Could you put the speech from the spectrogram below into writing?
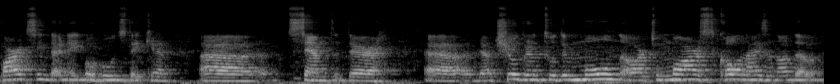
parks in their neighborhoods they can uh, send their uh, their children to the moon or to Mars, colonize another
